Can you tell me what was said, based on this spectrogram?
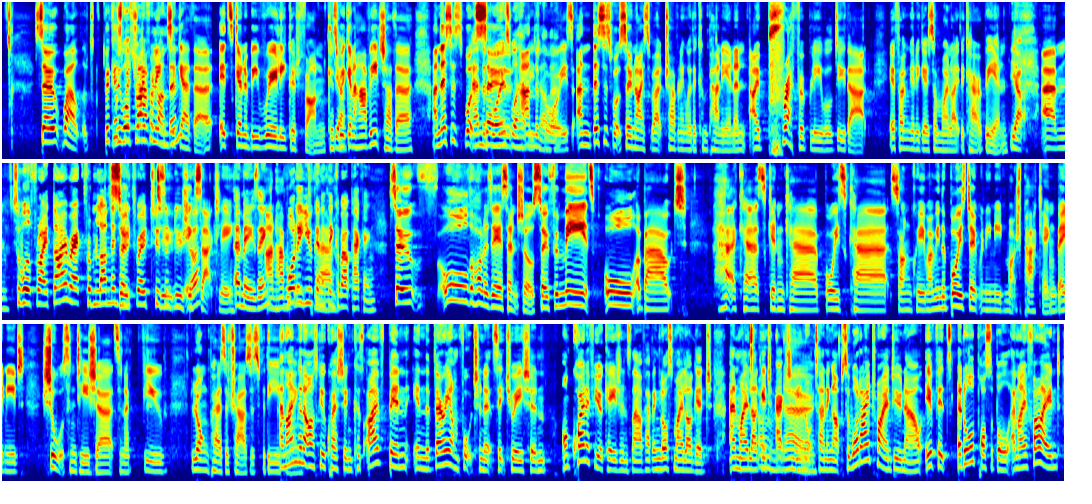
So, well, because We we're traveling together, it's going to be really good fun because Yeah. we're going to have each other, and this is what's And the so, boys will have and each the other. boys, and this is what's so nice about traveling with a companion. And I preferably will do that if I'm going to go somewhere like the Caribbean. Yeah. Um, So we'll fly direct from London So Heathrow to to- St Lucia. exactly. Amazing. And have a what are you going to think about packing? So, f- all the holiday essentials. So, for me, it's all about hair care, skincare, boys' care, sun cream. I mean, the boys don't really need much packing. They need shorts and t shirts and a few long pairs of trousers for the evening. And I'm going to ask you a question because I've been in the very unfortunate situation on quite a few occasions now of having lost my luggage and my luggage Oh, actually no. not turning up. So what I try and do now, if it's at all possible, and I find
